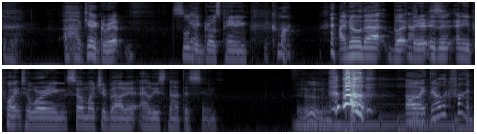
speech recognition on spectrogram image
Ah, get a grip. It's a little Yeah. bit gross painting. Come on. I know that, but Got there isn't any point to worrying so much about it, at least not this soon. Ooh. Oh, wait, they all look fine.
